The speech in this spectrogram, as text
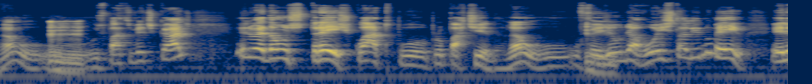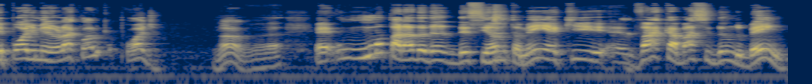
Né? O, uhum. Os passos verticais, ele vai dar uns 3, 4 por, por partida. Né? O, o uhum. feijão uhum. de arroz está ali no meio. Ele pode melhorar? Claro que pode. Né? É, uma parada de, desse ano também é que é, vai acabar se dando bem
